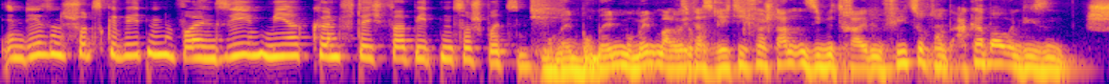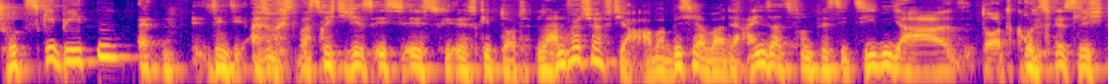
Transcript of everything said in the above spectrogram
In diesen Schutzgebieten wollen Sie mir künftig verbieten zu spritzen. Moment, Moment, Moment mal. Habe ich das richtig verstanden? Sie betreiben Viehzucht und Ackerbau in diesen Schutzgebieten? Äh, sehen Sie, also was richtig ist, ist, ist, es gibt dort Landwirtschaft, ja, aber bisher war der Einsatz von Pestiziden ja dort grundsätzlich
